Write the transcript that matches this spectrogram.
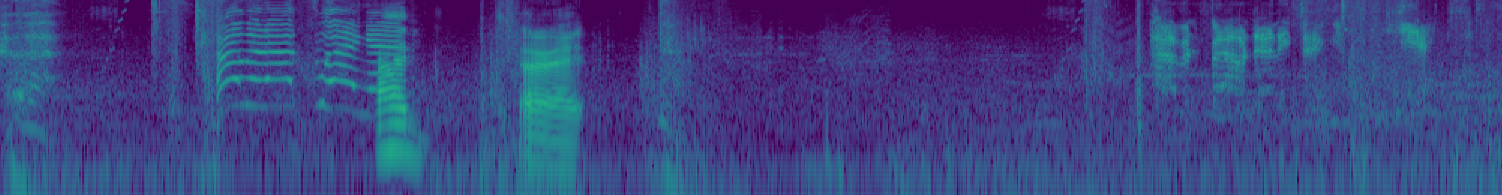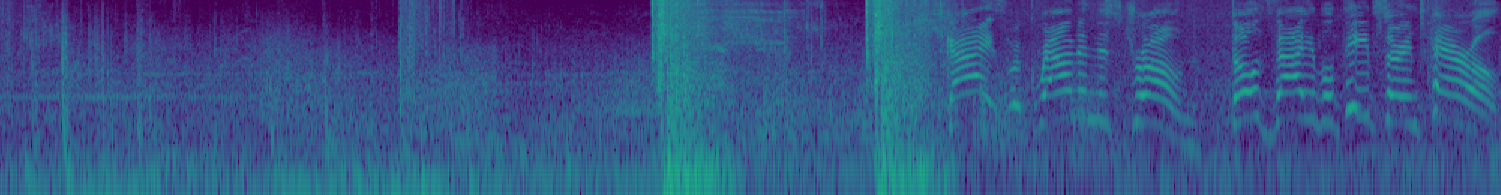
Coming out swinging. I, all right, Haven't found anything yet. Guys, we're grounding this drone. Those valuable peeps are in peril.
